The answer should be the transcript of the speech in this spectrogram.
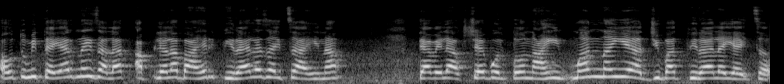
अहो तुम्ही तयार नाही झालात. आपल्याला बाहेर फिरायला जायचं आहे ना. त्यावेळेला अक्षय बोलतो नाही मन नाही आहे अजिबात फिरायला यायचं.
